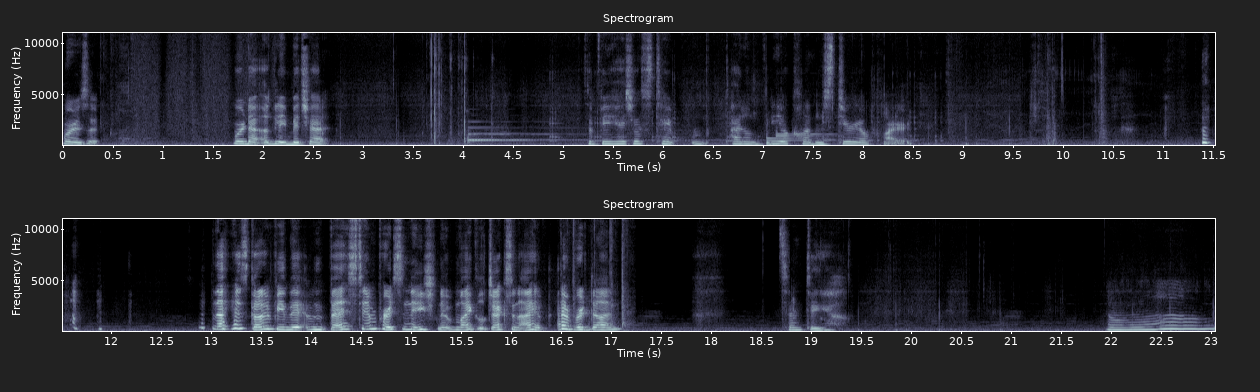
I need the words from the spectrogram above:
Where is it? Where that ugly bitch at? The VHS tape titled Video Club Mysterio fired. that has got to be the best impersonation of Michael Jackson I have ever done. It's empty. Oh,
